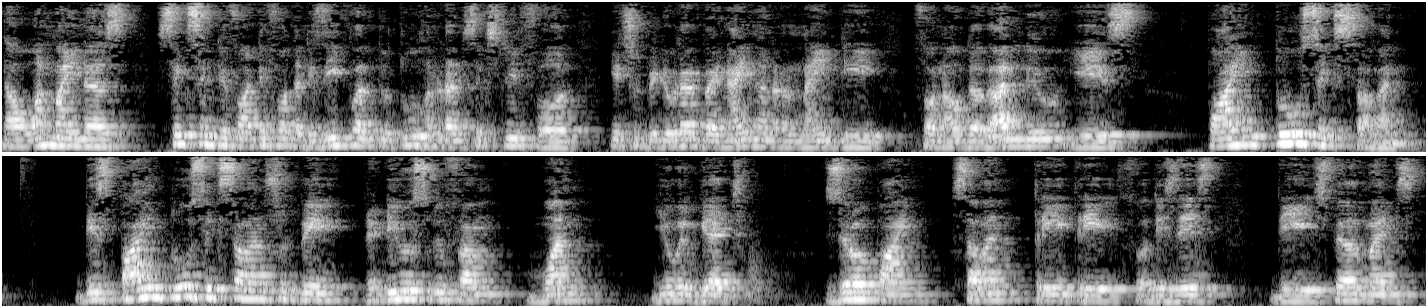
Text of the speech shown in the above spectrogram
Now 1 minus 6 into 44 that is equal to 264. It should be divided by 990. So now the value is 0.267. This 0.267 should be reduced from 1. You will get 0.733. So this is the Spearman's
